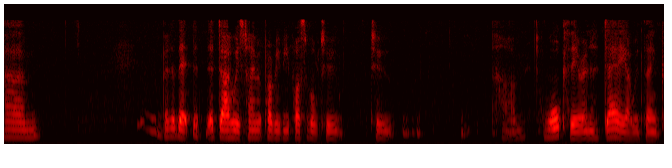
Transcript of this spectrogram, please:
Um, but at that at, at Dahui's time, it'd probably be possible to to um, walk there in a day, I would think.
